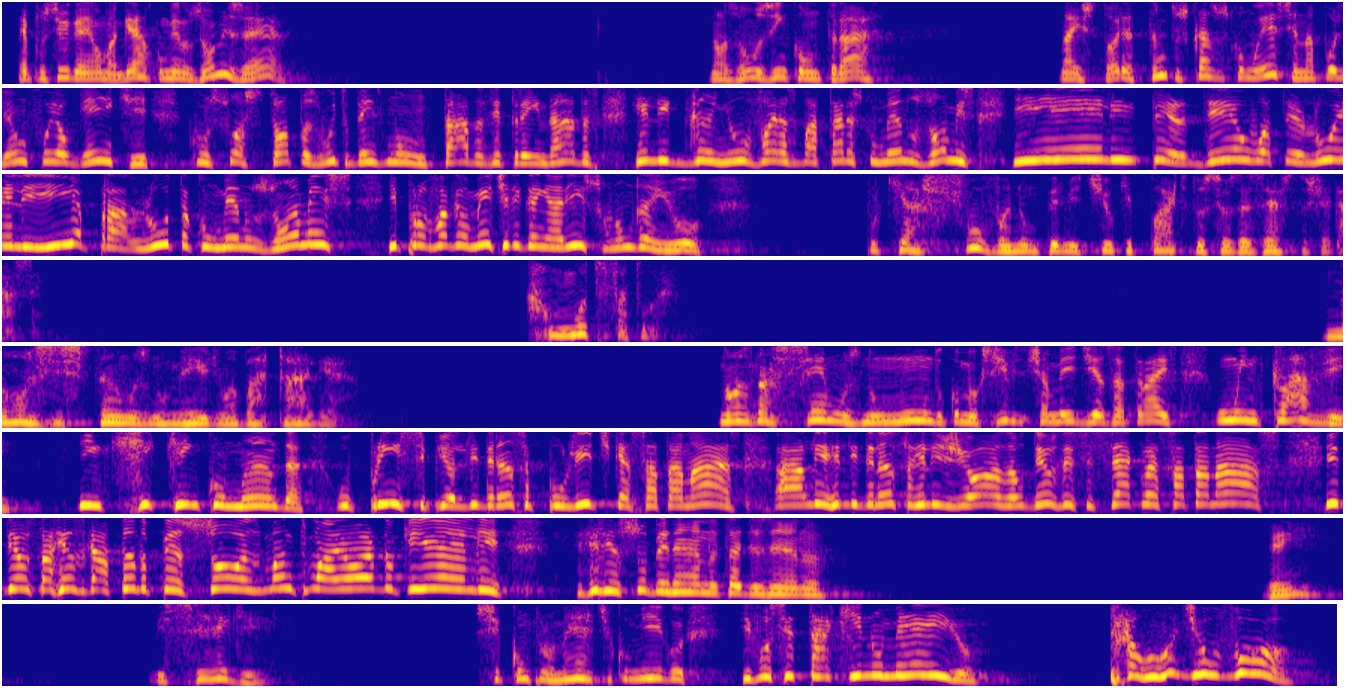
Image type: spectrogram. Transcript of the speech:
É possível ganhar uma guerra com menos homens? É. Nós vamos encontrar na história tantos casos como esse. Napoleão foi alguém que, com suas tropas muito bem montadas e treinadas, ele ganhou várias batalhas com menos homens e ele perdeu Waterloo. Ele ia para a luta com menos homens e provavelmente ele ganharia, isso não ganhou, porque a chuva não permitiu que parte dos seus exércitos chegassem. Há um outro fator. Nós estamos no meio de uma batalha. Nós nascemos num mundo, como eu chamei dias atrás, um enclave, em que quem comanda, o príncipe, a liderança política é Satanás, a liderança religiosa, o Deus desse século é Satanás, e Deus está resgatando pessoas muito maior do que Ele. Ele é soberano, está dizendo: vem, me segue se compromete comigo e você está aqui no meio. Para onde eu vou?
